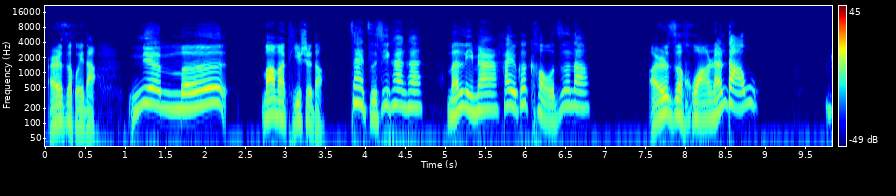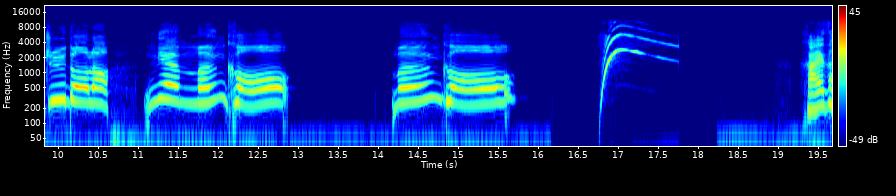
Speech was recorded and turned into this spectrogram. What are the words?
儿子回答：“念门。”妈妈提示道：“再仔细看看。”门里面还有个口字呢，儿子恍然大悟，知道了，念门口。门口，孩子，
